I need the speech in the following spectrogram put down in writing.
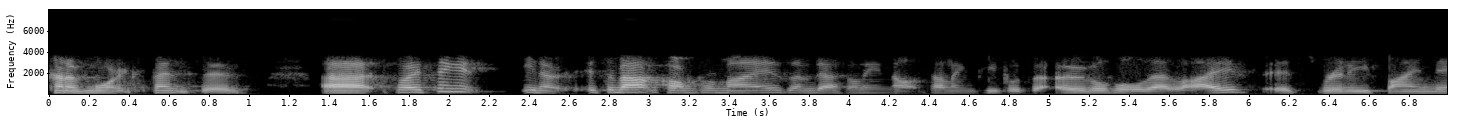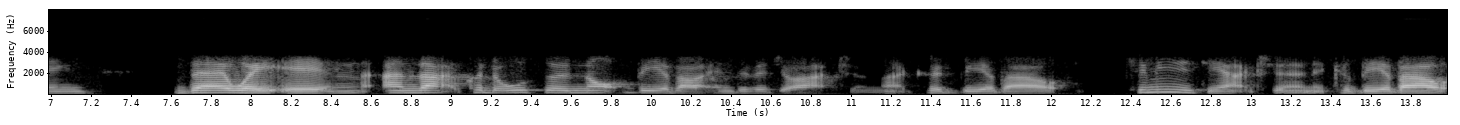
kind of more expensive. Uh, so I think it's you know it's about compromise. I'm definitely not telling people to overhaul their life. It's really finding their way in, and that could also not be about individual action. That could be about community action. It could be about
